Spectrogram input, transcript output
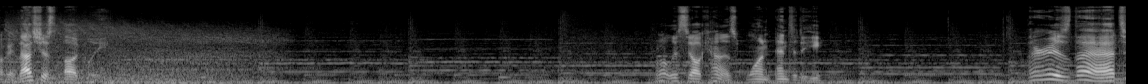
Okay, that's just ugly. Well, at least they all count as one entity. There is that.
